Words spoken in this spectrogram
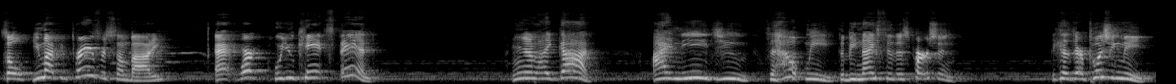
So you might be praying for somebody at work who you can't stand. And you're like, God, I need you to help me to be nice to this person because they're pushing me.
